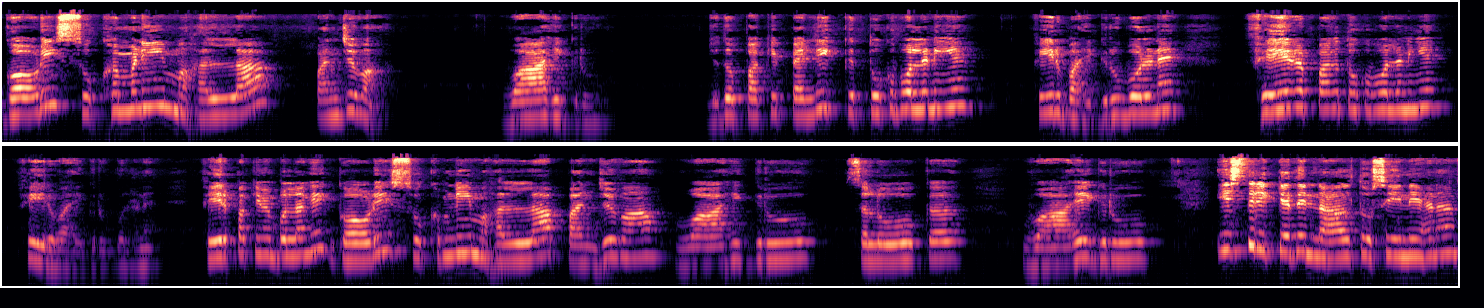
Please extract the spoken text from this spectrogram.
ਗੌੜੀ ਸੁਖਮਣੀ ਮਹੱਲਾ ਪੰਜਵਾਂ। ਵਾਹਿਗੁਰੂ। ਜਦੋਂ ਆਪਾਂ ਕੀ ਪਹਿਲੀ ਤੁਕ ਬੋਲਣੀ ਹੈ, ਫਿਰ ਵਾਹਿਗੁਰੂ ਬੋਲਣਾ ਫਿਰ ਆਪਾਂ ਤੁਕ ਬੋਲਣੀ ਹੈ, ਫਿਰ ਵਾਹਿਗੁਰੂ ਬੋਲਣਾ ਫਿਰ ਆਪਾਂ ਕਿਵੇਂ ਬੋਲਾਂਗੇ? ਗੌੜੀ ਸੁਖਮਨੀ ਮਹੱਲਾ ਪੰਜਵਾਂ ਵਾਹਿਗੁਰੂ ਸ਼ਲੋਕ ਵਾਹਿਗੁਰੂ। ਇਸ ਤਰੀਕੇ ਦੇ ਨਾਲ ਤੁਸੀਂ ਨੇ ਹਨਾ,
